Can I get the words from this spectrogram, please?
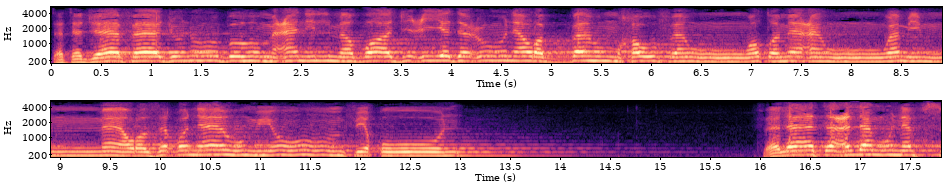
تتجافى جنوبهم عن المضاجع يدعون ربهم خوفا وطمعا ومما رزقناهم ينفقون. فلا تعلم نفس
